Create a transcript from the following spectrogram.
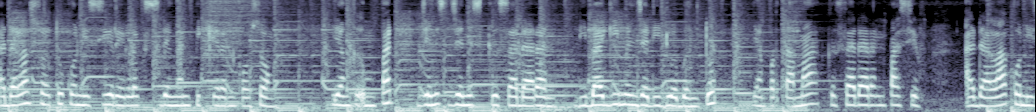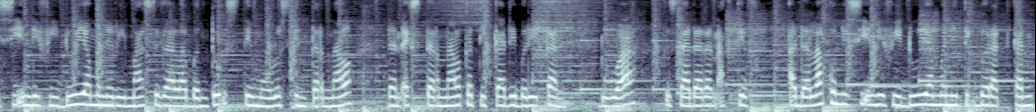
adalah suatu kondisi rileks dengan pikiran kosong. Yang keempat, jenis-jenis kesadaran dibagi menjadi dua bentuk. Yang pertama, kesadaran pasif adalah kondisi individu yang menerima segala bentuk stimulus internal dan eksternal ketika diberikan. 2. Kesadaran aktif adalah kondisi individu yang menitik beratkan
